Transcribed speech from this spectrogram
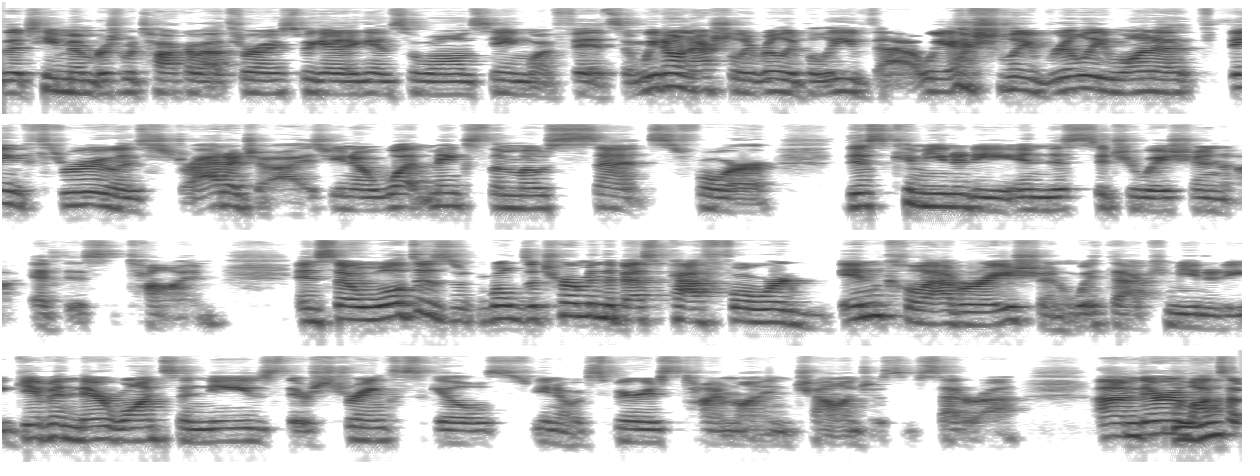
the team members would talk about throwing spaghetti against the wall and seeing what fits and we don't actually really believe that we actually really want to think through and strategize you know what makes the most sense for this community in this situation at this time and so we'll des- we'll determine the best path forward in collaboration with that community given their wants and needs their strengths, skills, you know, experience, timeline, challenges, etc. Um, there are mm-hmm. lots of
